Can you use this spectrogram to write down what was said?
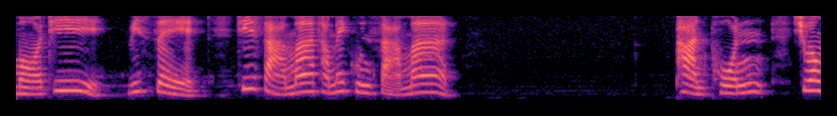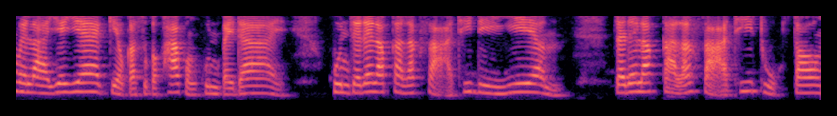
หมอที่วิเศษ ที่สามารถทำให้คุณสามารถ ผ่านพ้นช่วงเวลาแย่ๆเกี่ยวกับสุขภาพของคุณไปได้ คุณจะได้รับการรักษาที่ดีเยี่ยม จะได้รับการรักษาที่ถูกต้อง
